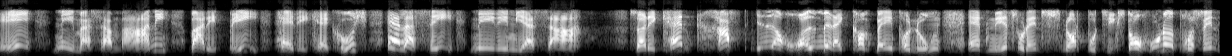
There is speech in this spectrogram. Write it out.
A. Nima Samani? Var det B. Hadi Kakush? Eller C. Nedim Yassar? Så det kan kraft og rødme, der ikke komme bag på nogen, at Netto, den snotbutik, står 100%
